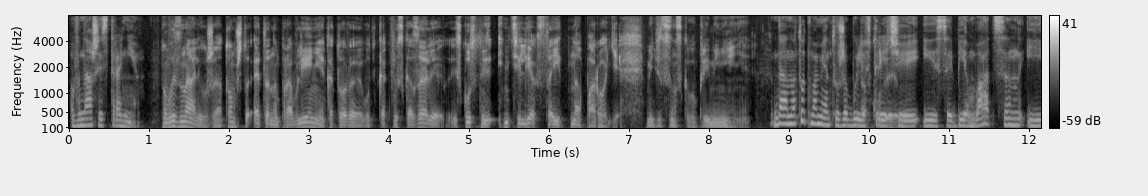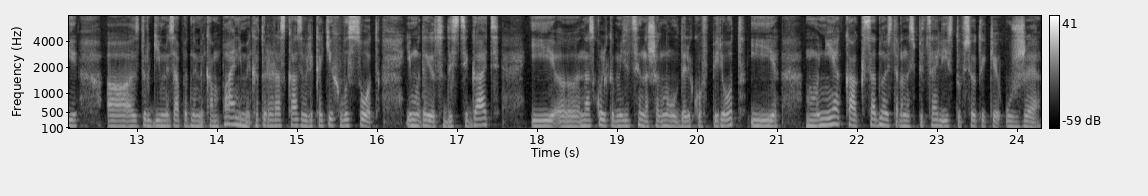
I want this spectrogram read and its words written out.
в нашей стране. Но вы знали уже о том, что это направление, которое, вот как вы сказали, искусственный интеллект стоит на пороге медицинского применения. Да, на тот момент уже были Откуда встречи это? и с IBM Watson, и э, с другими западными компаниями, которые рассказывали, каких высот им удается достигать, и э, насколько медицина шагнула далеко вперед. И мне, как, с одной стороны, специалисту все-таки уже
